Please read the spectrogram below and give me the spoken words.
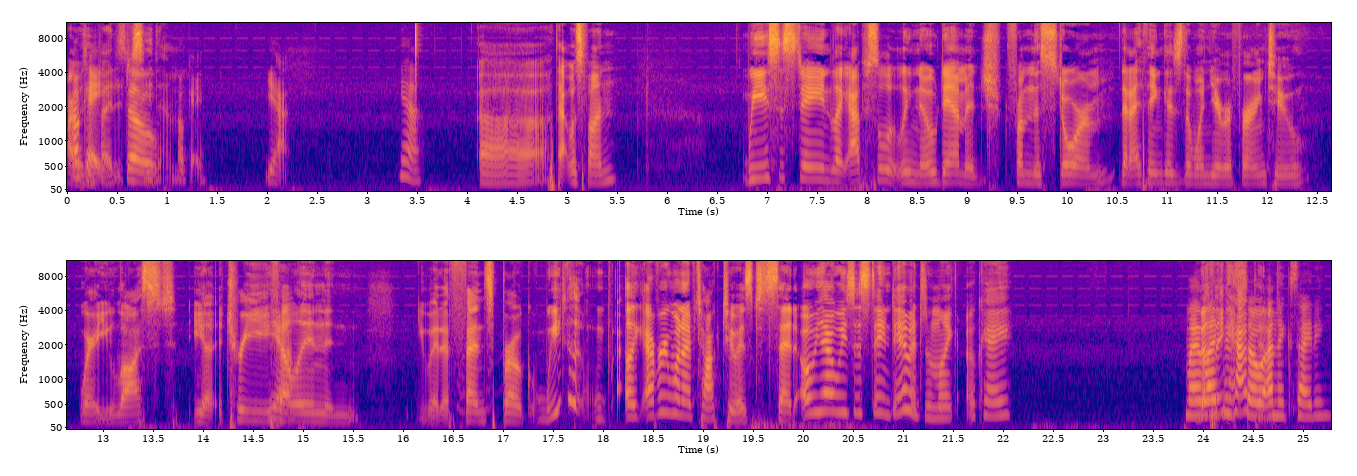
I was okay, invited so to see them. okay, yeah, yeah. uh, that was fun. We sustained like absolutely no damage from this storm that I think is the one you're referring to, where you lost yeah, a tree Yeah. fell in and you had a fence broke. We did, like everyone I've talked to has said, "Oh yeah, we sustained damage." And I'm like, okay, My Nothing life is so unexciting.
